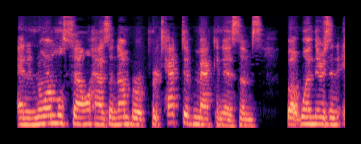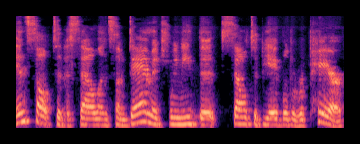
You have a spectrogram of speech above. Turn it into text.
and a normal cell has a number of protective mechanisms. But when there's an insult to the cell and some damage, we need the cell to be able to repair.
